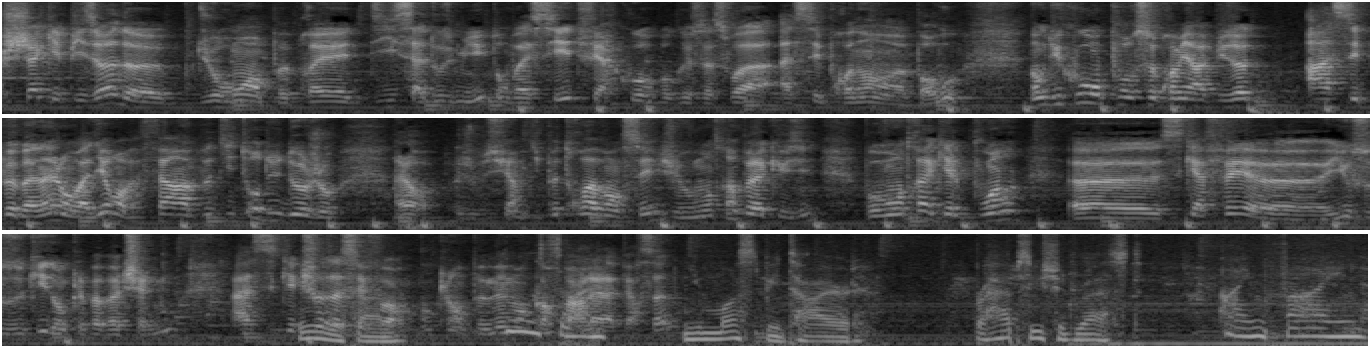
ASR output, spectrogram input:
Chaque épisode euh, dureront à peu près 10 à 12 minutes, on va essayer de faire court pour que ça soit assez prenant euh, pour vous. Donc du coup pour ce premier épisode assez peu banal on va dire, on va faire un petit tour du dojo. Alors je me suis un petit peu trop avancé, je vais vous montrer un peu la cuisine pour vous montrer à quel point euh, ce qu'a fait euh, Yu Suzuki, donc le papa de Shenmue, a quelque chose d'assez fort. Donc là on peut même encore parler à la personne. You must be tired. Perhaps you should rest. I'm fine.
